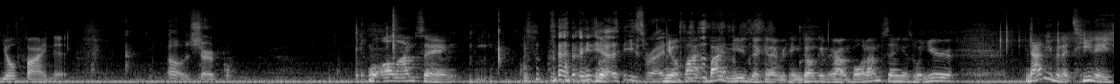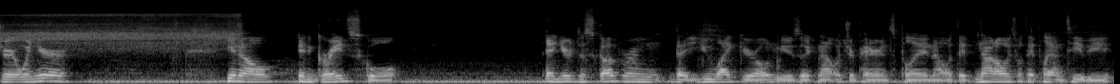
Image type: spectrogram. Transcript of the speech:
you'll find it. Oh, sure. Well, all I'm saying, yeah, he's right. you know, buy, buy music and everything. Don't get me wrong, but what I'm saying is when you're not even a teenager, when you're, you know, in grade school, and you're discovering that you like your own music, not what your parents play, not what they, not always what they play on TV.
